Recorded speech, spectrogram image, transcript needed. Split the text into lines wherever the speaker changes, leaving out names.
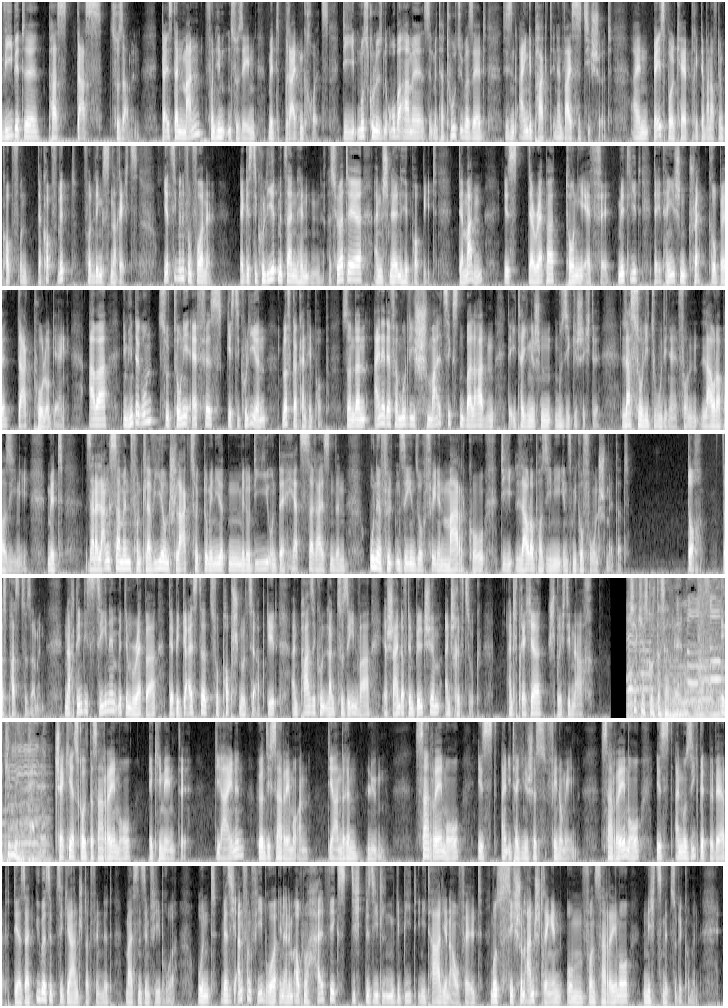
Wie bitte passt das zusammen? Da ist ein Mann von hinten zu sehen mit breitem Kreuz. Die muskulösen Oberarme sind mit Tattoos übersät, sie sind eingepackt in ein weißes T-Shirt. Ein Baseballcap trägt der Mann auf dem Kopf und der Kopf wippt von links nach rechts. Jetzt sieht man ihn von vorne. Er gestikuliert mit seinen Händen, als hörte er einen schnellen Hip-Hop-Beat. Der Mann ist der Rapper Tony Effe, Mitglied der italienischen Trap-Gruppe Dark Polo Gang. Aber im Hintergrund zu Tony Effes Gestikulieren läuft gar kein Hip-Hop, sondern eine der vermutlich schmalzigsten Balladen der italienischen Musikgeschichte. La Solitudine von Laura Pausini mit seiner langsamen, von Klavier und Schlagzeug dominierten Melodie und der herzzerreißenden unerfüllten Sehnsucht für ihn Marco, die Laura Pausini ins Mikrofon schmettert. Doch, das passt zusammen. Nachdem die Szene mit dem Rapper, der begeistert zur Popschnulze abgeht, ein paar Sekunden lang zu sehen war, erscheint auf dem Bildschirm ein Schriftzug. Ein Sprecher spricht ihn nach. C'è chi ascolta Sanremo e chi mente. C'è chi ascolta Sanremo e chi mente. Die einen hören sich Sanremo an, die anderen lügen. Sanremo ist ein italienisches Phänomen. Sanremo ist ein Musikwettbewerb, der seit über 70 Jahren stattfindet, meistens im Februar. Und wer sich Anfang Februar in einem auch nur halbwegs dicht besiedelten Gebiet in Italien aufhält, muss sich schon anstrengen, um von Sanremo nichts mitzubekommen.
